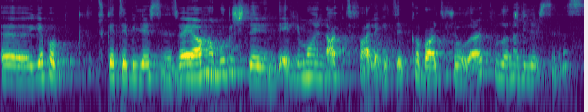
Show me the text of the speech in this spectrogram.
e, yapıp tüketebilirsiniz. Veya hamur işlerinde limon ile aktif hale getirip kabartıcı olarak kullanabilirsiniz.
